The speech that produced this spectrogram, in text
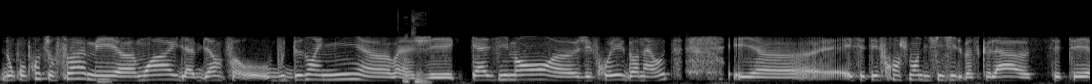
Donc on prend sur soi. Mais mm. euh, moi, il a bien. Au bout de deux ans et demi, euh, voilà, j'ai quasiment j'ai frôlé le burn-out et, et c'était franchement difficile parce que là, c'était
